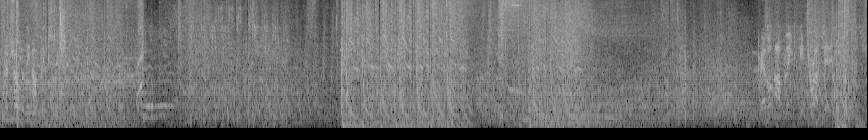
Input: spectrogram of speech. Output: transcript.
taken control of the uplink station. Rebel uplink interrupted.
